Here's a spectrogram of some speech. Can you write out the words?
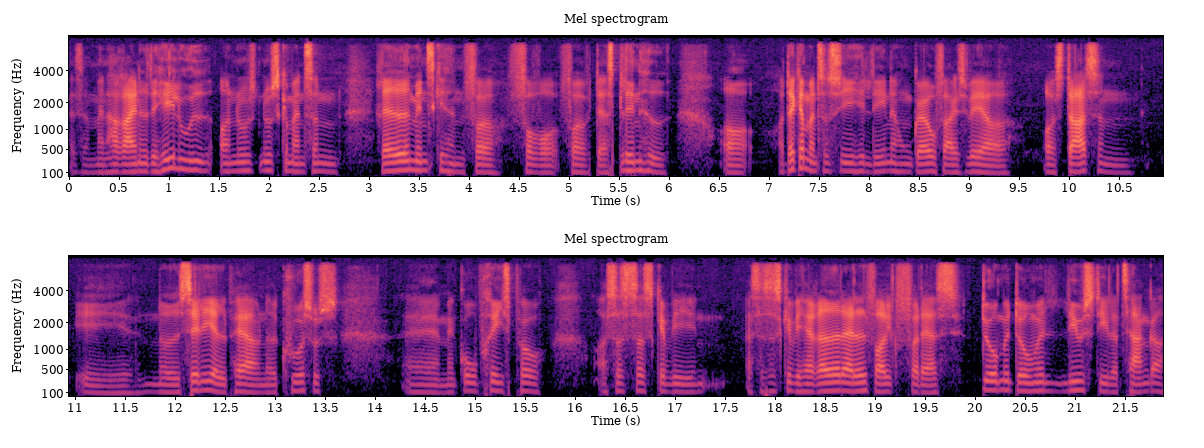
altså, man har regnet det hele ud, og nu, nu skal man sådan redde menneskeheden for, for, for deres blindhed. Og, og det kan man så sige, Helena, hun gør jo faktisk ved at, at starte sådan øh, noget selvhjælp her, noget kursus øh, med god pris på. Og så, så skal vi altså så skal vi have reddet alle folk for deres dumme, dumme livsstil og tanker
